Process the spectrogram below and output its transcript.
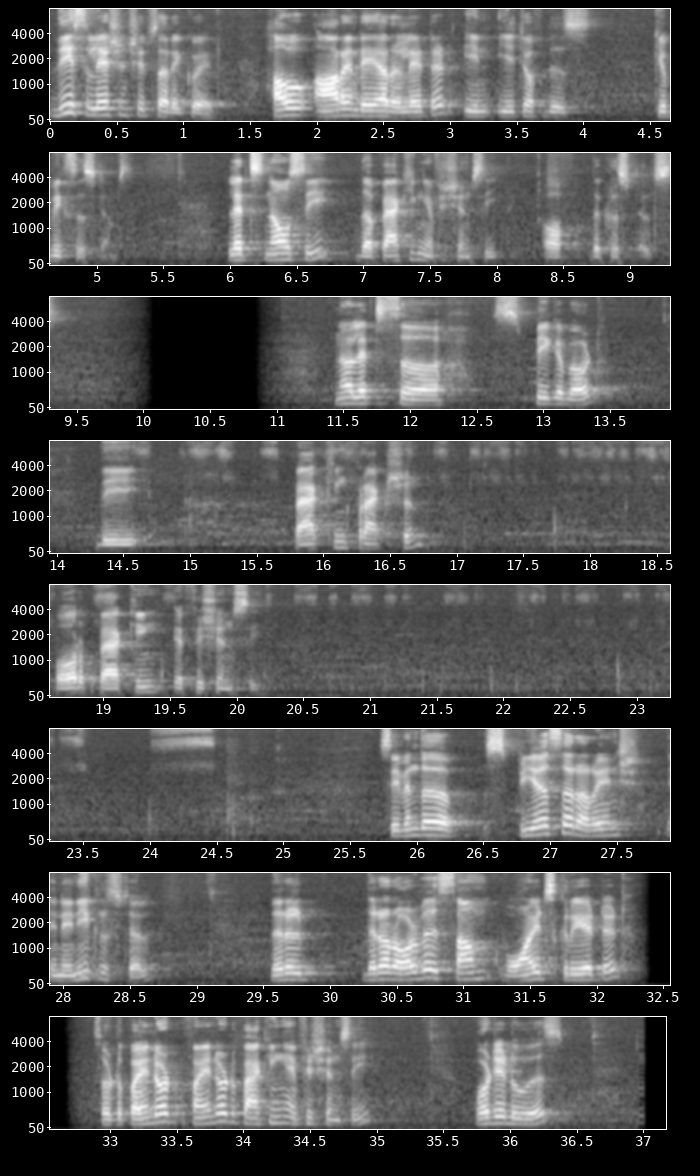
these relationships are required. How R and A are related in each of these cubic systems. Let us now see the packing efficiency of the crystals. Now, let us uh, speak about the packing fraction or packing efficiency. See when the spheres are arranged in any crystal, there will there are always some voids created. So, to find out find out packing efficiency, what you do is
